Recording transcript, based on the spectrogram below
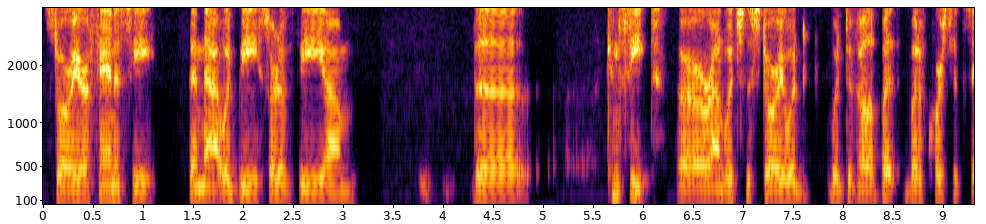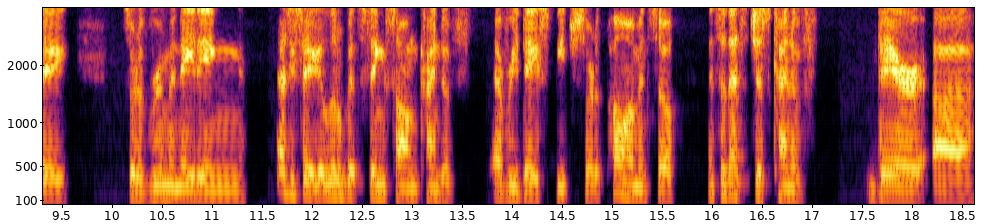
story or a fantasy then that would be sort of the um, the conceit around which the story would would develop. But but of course it's a sort of ruminating as you say a little bit sing song kind of everyday speech sort of poem. And so and so that's just kind of there uh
